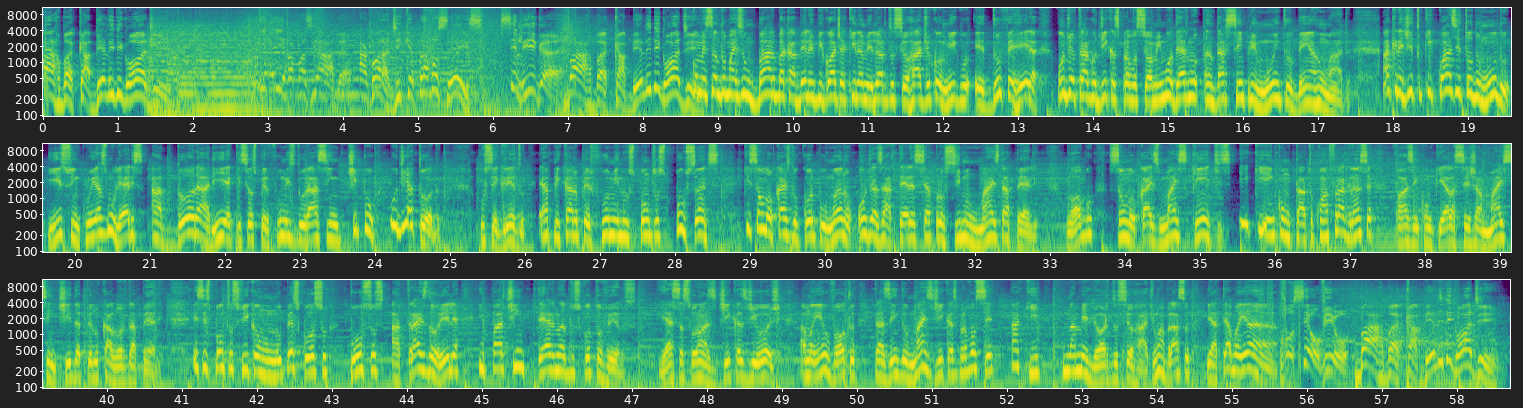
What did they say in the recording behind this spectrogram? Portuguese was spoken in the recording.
Barba, cabelo e bigode. E aí, rapaziada? Agora a dica é pra vocês. Se liga! Barba, cabelo e bigode. Começando mais um Barba, Cabelo e Bigode aqui na melhor do seu rádio comigo, Edu Ferreira, onde eu trago dicas para você, homem moderno, andar sempre muito bem arrumado. Acredito que quase todo mundo, e isso inclui as mulheres, adoraria que seus perfumes durassem tipo o dia todo. O segredo é aplicar o perfume nos pontos pulsantes, que são locais do corpo humano onde as artérias se aproximam mais da pele. Logo, são locais mais quentes e que, em contato com a fragrância, fazem com que ela seja mais sentida pelo calor da pele. Esses pontos ficam no pescoço, pulsos, atrás da orelha e parte interna dos cotovelos. E essas foram as dicas de hoje. Amanhã eu volto trazendo mais dicas para você aqui na melhor do seu rádio. Um abraço e até amanhã. Você ouviu Barba, cabelo e bigode.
